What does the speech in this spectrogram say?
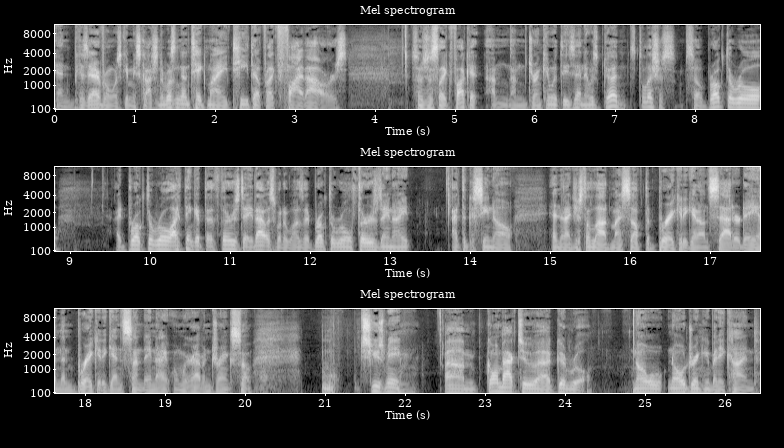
and because everyone was giving me Scotch, and it wasn't going to take my teeth out for like five hours. So I was just like, fuck it, I'm I'm drinking with these in. It was good, it's delicious. So broke the rule. I broke the rule. I think at the Thursday, that was what it was. I broke the rule Thursday night at the casino and then I just allowed myself to break it again on Saturday and then break it again Sunday night when we were having drinks. So, excuse me. Um, going back to a good rule: no, no drinking of any kind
